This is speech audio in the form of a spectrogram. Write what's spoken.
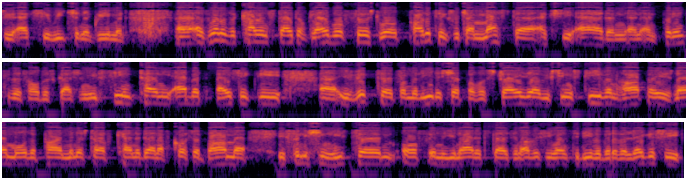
to actually reach an agreement, uh, as well as the current state of global first world politics, which I must uh, actually add and, and, and put into this whole discussion. We've seen Tony Abbott basically uh, evicted from the leadership of Australia. We've seen Stephen Harper, who's no more the Prime Minister of Canada, and of course Obama is finishing his term off in the United States and obviously wants to leave a bit of a legacy.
